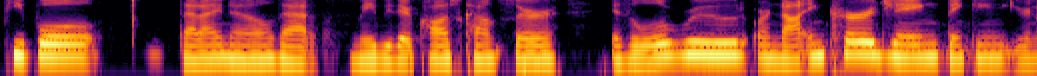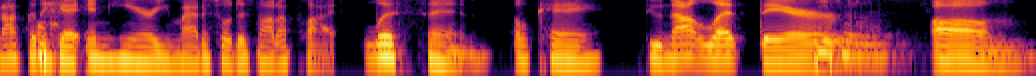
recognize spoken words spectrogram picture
people that I know that maybe their college counselor is a little rude or not encouraging, thinking you're not going to get in here, you might as well just not apply. Listen, okay? Do not let their mm-hmm. um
